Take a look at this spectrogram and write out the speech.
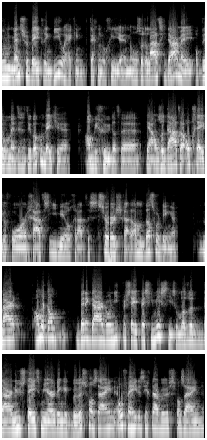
mensverbetering, biohacking technologieën. En onze relatie daarmee op dit moment is natuurlijk ook een beetje ambigu. Dat we ja, onze data opgeven voor gratis e-mail, gratis search, allemaal dat soort dingen. Maar aan de andere kant ben ik daardoor niet per se pessimistisch. Omdat we daar nu steeds meer, denk ik, bewust van zijn. Overheden zich daar bewust van zijn.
